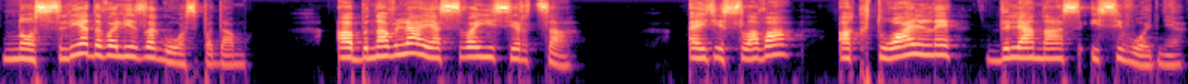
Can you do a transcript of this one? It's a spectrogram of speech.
но следовали за Господом, обновляя свои сердца – эти слова актуальны для нас и сегодня.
